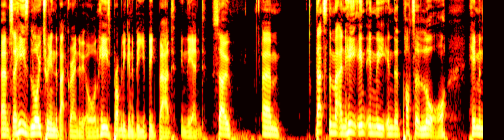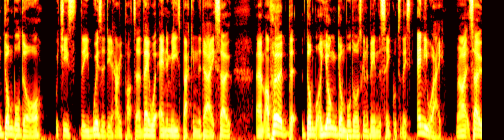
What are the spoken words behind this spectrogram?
Um, so he's loitering in the background of it all, and he's probably going to be your big bad in the end. So, um, that's the ma- and he in, in the in the Potter lore, him and Dumbledore, which is the wizard in Harry Potter, they were enemies back in the day. So, um, I've heard that Dumbledore, a young Dumbledore is going to be in the sequel to this anyway, right? So,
